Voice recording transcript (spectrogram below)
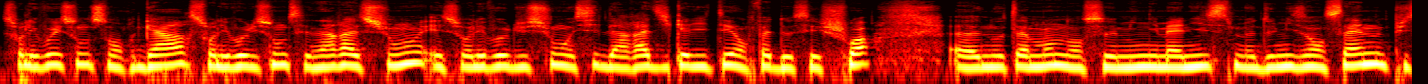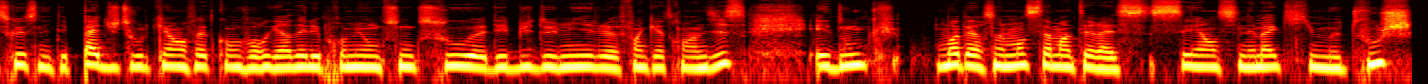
sur l'évolution de son regard, sur l'évolution de ses narrations et sur l'évolution aussi de la radicalité en fait de ses choix, euh, notamment dans ce minimalisme de mise en scène, puisque ce n'était pas du tout le cas en fait quand vous regardez les premiers Hong Sang-soo euh, début 2000, fin 90. Et donc moi personnellement ça m'intéresse. C'est un cinéma qui me touche.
